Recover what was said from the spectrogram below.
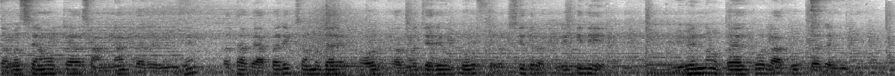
समस्याओं का सामना कर रही हैं तथा व्यापारिक समुदाय और कर्मचारियों को सुरक्षित रखने के लिए विभिन्न उपायों को लागू कर रही हैं।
